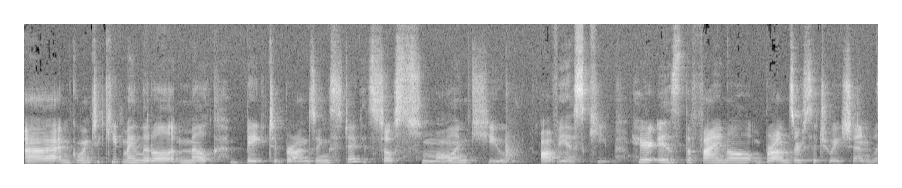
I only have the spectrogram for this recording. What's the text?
Uh, I'm going to keep my little Milk Baked Bronzing Stick. It's so small and cute. Obvious keep. Here is the final bronzer situation.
